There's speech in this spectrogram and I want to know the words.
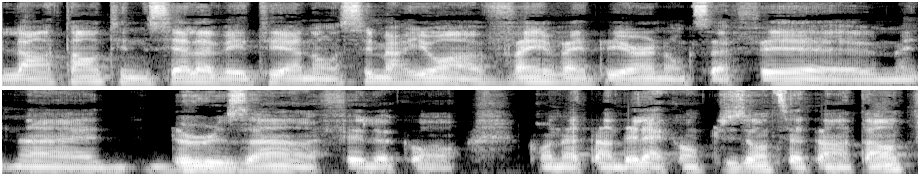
L'entente initiale avait été annoncée, Mario, en 2021. Donc, ça fait euh, maintenant deux ans, en fait, qu'on attendait la conclusion de cette entente.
